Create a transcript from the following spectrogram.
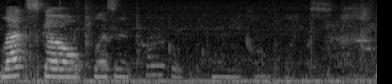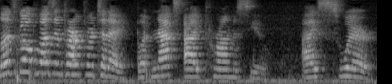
Let's go Pleasant Park or Corny Complex? Let's go Pleasant Park for today. But next, I promise you, I swear,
